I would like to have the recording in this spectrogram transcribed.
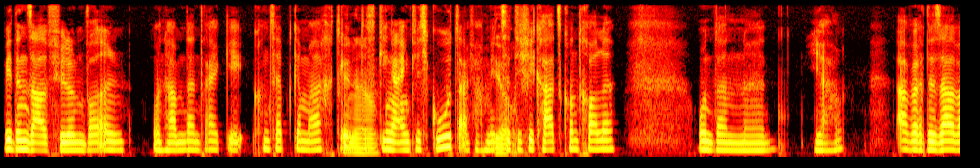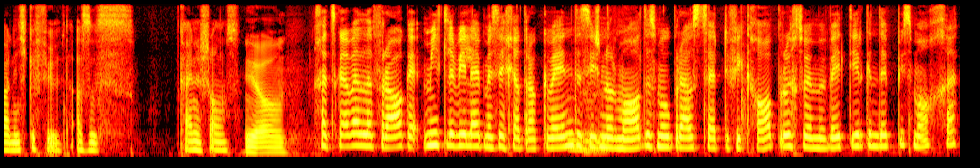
wir den Saal füllen wollen und haben dann 3G-Konzept gemacht. Genau. Und das ging eigentlich gut, einfach mit Ja. Zertifikatskontrolle. Und dann, äh, ja, aber der Saal war nicht gefüllt. Also es ist keine Chance. ja, Ich wollte gerade fragen, mittlerweile hat man sich ja daran gewöhnt, es ist normal, dass man überall ein Zertifikat braucht, wenn man will, irgendetwas machen will.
